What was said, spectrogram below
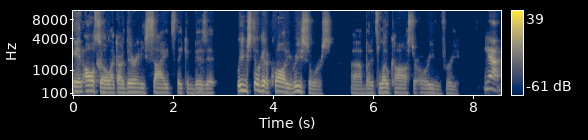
And also, like, are there any sites they can mm-hmm. visit where you can still get a quality resource, uh, but it's low cost or, or even free? Yeah.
